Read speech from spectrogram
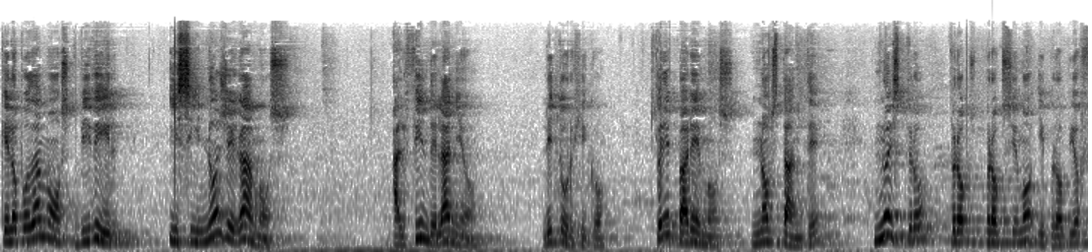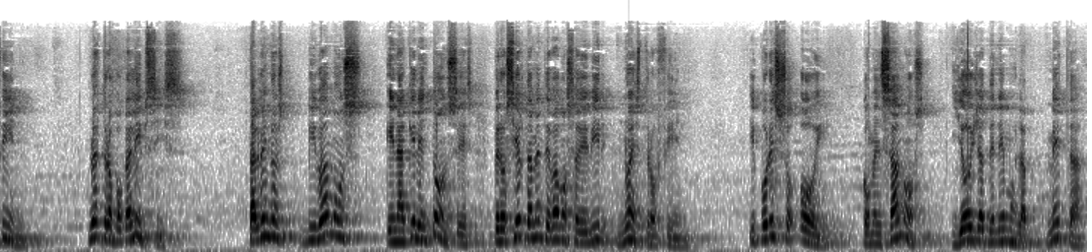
que lo podamos vivir y si no llegamos al fin del año litúrgico, preparemos, no obstante, nuestro próximo y propio fin, nuestro apocalipsis. Tal vez nos vivamos en aquel entonces, pero ciertamente vamos a vivir nuestro fin. Y por eso hoy comenzamos y hoy ya tenemos la meta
